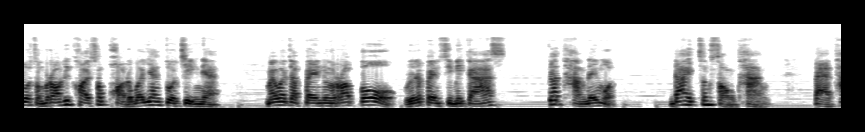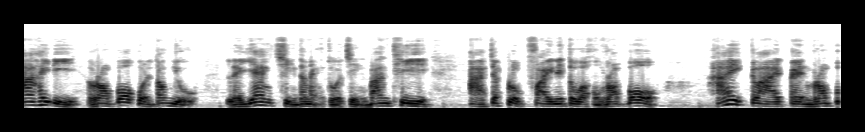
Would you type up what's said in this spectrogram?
ตัวสำรองที่คอยซัพพอร์ตหรือว่าแย่งตัวจริงเนี่ยไม่ว่าจะเป็นโรบโบหรือจะเป็นซิมิกาสก็ทำได้หมดได้ทั้งสองทาง แต่ถ้าให้ดีโรบโบควรต้องอยู่ และแย่งชิงตำแหน่งตัวจริงบางที อาจจะปลุกไฟในตัวของโรบโบให้กลายเป็นโรบโบ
